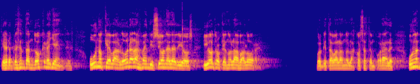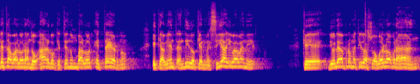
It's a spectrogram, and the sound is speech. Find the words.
que representan dos creyentes, uno que valora las bendiciones de Dios y otro que no las valora, porque está valorando las cosas temporales. Uno que está valorando algo que tiene un valor eterno y que había entendido que el Mesías iba a venir, que Dios le había prometido a su abuelo Abraham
